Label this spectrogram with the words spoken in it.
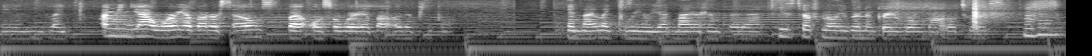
and like I mean yeah worry about ourselves but also worry about other people and I like really admire him for that he's definitely been a great role model to us mm-hmm.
